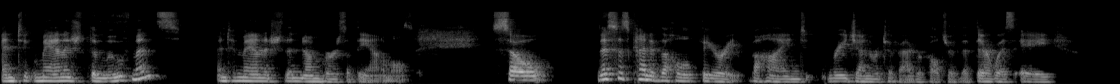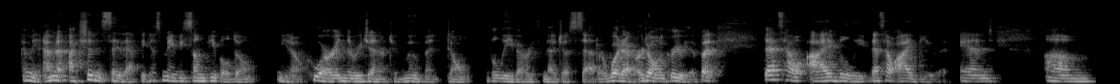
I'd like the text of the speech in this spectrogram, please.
and to manage the movements and to manage the numbers of the animals. So, this is kind of the whole theory behind regenerative agriculture that there was a I mean, I'm not, I shouldn't say that because maybe some people don't, you know, who are in the regenerative movement don't believe everything I just said or whatever, don't agree with it. But that's how I believe, that's how I view it. And um,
